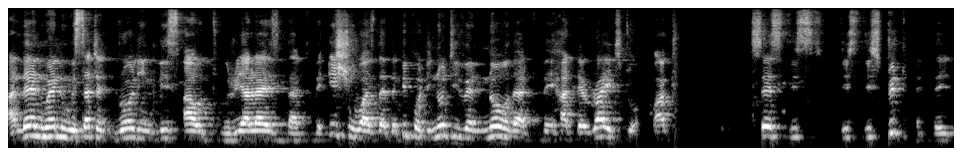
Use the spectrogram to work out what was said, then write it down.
And then when we started rolling this out, we realized that the issue was that the people did not even know that they had the right to access this this, this treatment. They,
